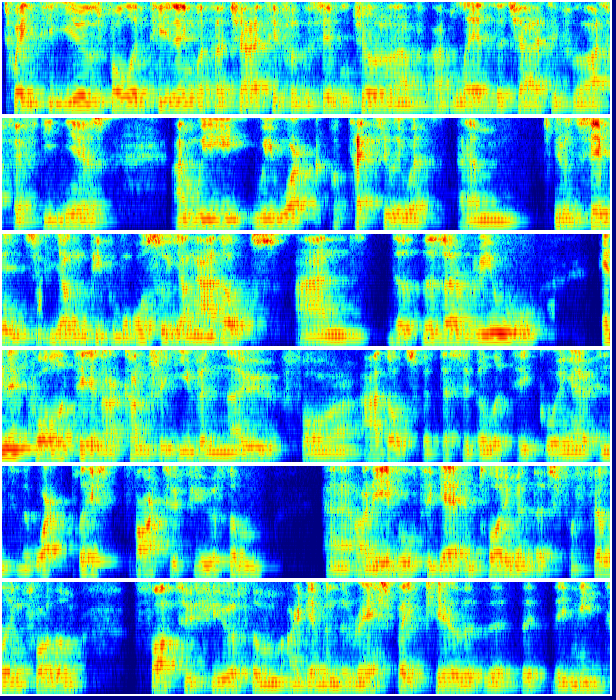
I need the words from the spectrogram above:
20 years volunteering with a charity for disabled children. I've, I've led the charity for the last 15 years. And we we work particularly with um, you know disabled young people, but also young adults. And the, there's a real inequality in our country, even now, for adults with disability going out into the workplace. Far too few of them uh, are able to get employment that's fulfilling for them. Far too few of them are given the respite care that, that, that they need.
